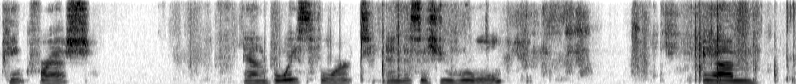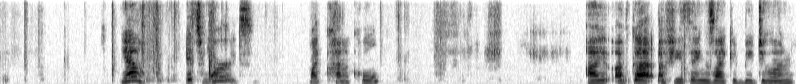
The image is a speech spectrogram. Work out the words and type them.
Pink Fresh and Boys Fort, and this is You Rule. And yeah, it's words. Like kind of cool. I, I've got a few things I could be doing.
